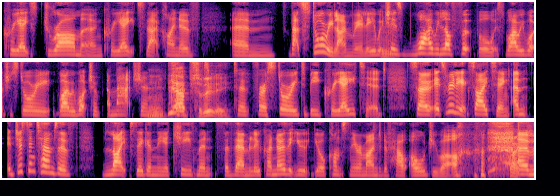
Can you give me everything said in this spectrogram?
creates drama and creates that kind of um, that storyline really, which Mm. is why we love football. It's why we watch a story, why we watch a, a match, and Yeah, absolutely. to, for a story to be created. So it's really exciting. And it, just in terms of Leipzig and the achievement for them, Luke, I know that you, you're constantly reminded of how old you are. Um,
